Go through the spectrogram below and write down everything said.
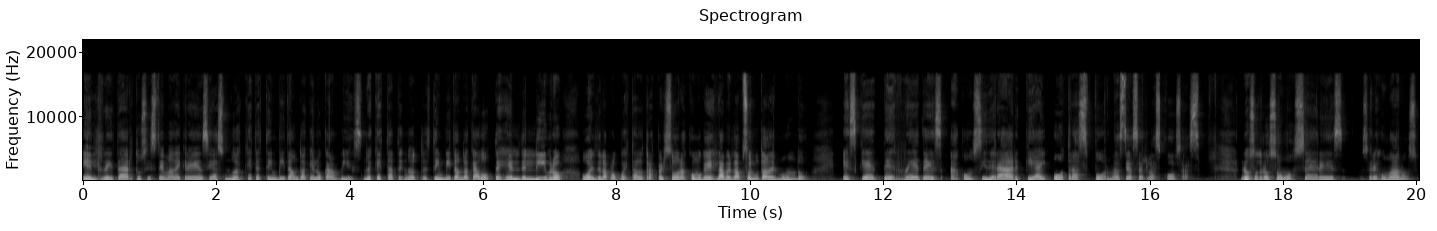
El retar tu sistema de creencias no es que te esté invitando a que lo cambies, no es que no te esté invitando a que adoptes el del libro o el de la propuesta de otras personas como que es la verdad absoluta del mundo. Es que te retes a considerar que hay otras formas de hacer las cosas. Nosotros somos seres, seres humanos,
